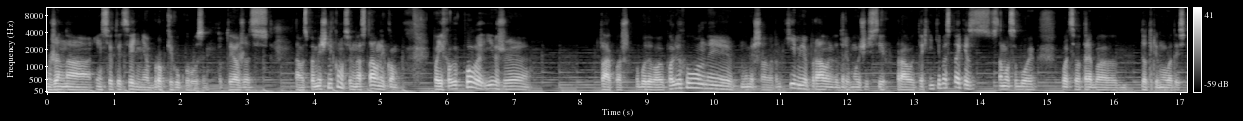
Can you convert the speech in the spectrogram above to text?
вже на інсектицидні обробки кукурузи. Тобто я вже там, з помічником, своїм наставником поїхали в поле і вже також побудували полігони, намішали там хімію правильно, дотримуючись всіх правил техніки безпеки, само собою, бо цього треба дотримуватись.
